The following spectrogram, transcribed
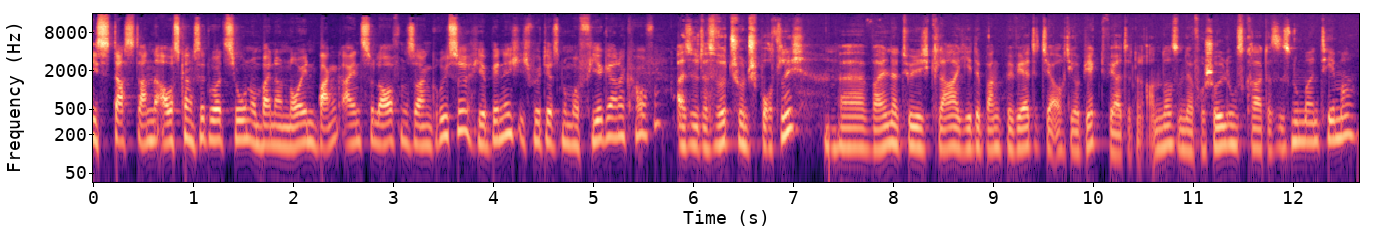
Ist das dann eine Ausgangssituation, um bei einer neuen Bank einzulaufen und sagen, Grüße, hier bin ich, ich würde jetzt Nummer 4 gerne kaufen? Also das wird schon sportlich, äh, weil natürlich klar, jede Bank bewertet ja auch die Objektwerte dann anders und der Verschuldungsgrad, das ist nun mal ein Thema.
